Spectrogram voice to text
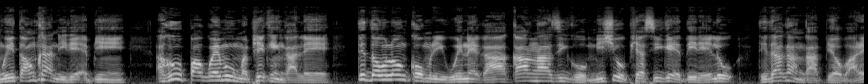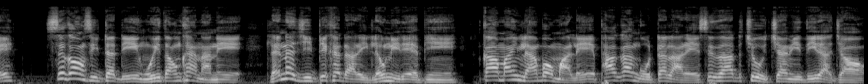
ငွေတောင်းခံနေတဲ့အပြင်အခုပောက်ကွဲမှုမဖြစ်ခင်ကလည်းတစ်သုံးလုံးကုမ္ပဏီဝင်းတဲ့ကကားငါးစီးကိုမိရှို့ဖျက်ဆီးခဲ့သေးတယ်လို့ဒေသခံကပြောပါတယ်စစ်ကောင်စီတပ်တွေငွေတောင်းခံတာနဲ့လက်နက်ကြီးပစ်ခတ်တာတွေလုပ်နေတဲ့အပြင် ကာမိုင်းလမ်းပေါ်မှာလည်းဖားကန်ကိုတက်လာတဲ့စစ်သားတချို့ကြံနေသေးတာကြောင့်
